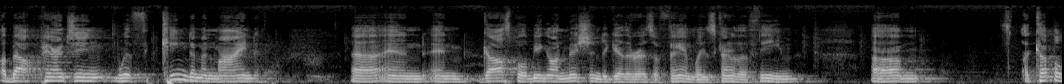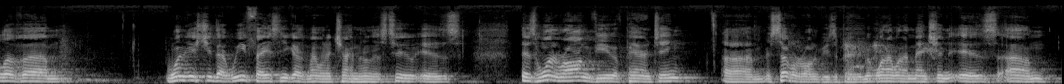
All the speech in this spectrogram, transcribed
about parenting with kingdom in mind uh, and and gospel being on mission together as a family is kind of the theme. Um, a couple of um, one issue that we face, and you guys might want to chime in on this too, is there's one wrong view of parenting. Um, there's several wrong views apparently, but one I want to mention is um,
